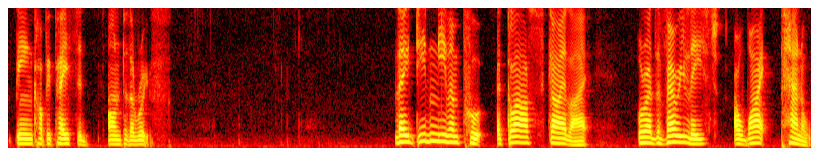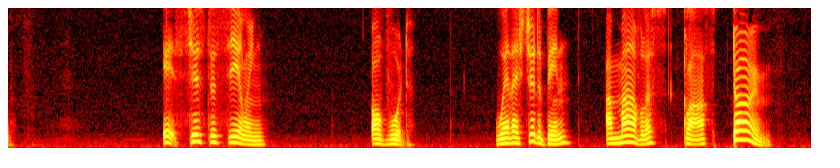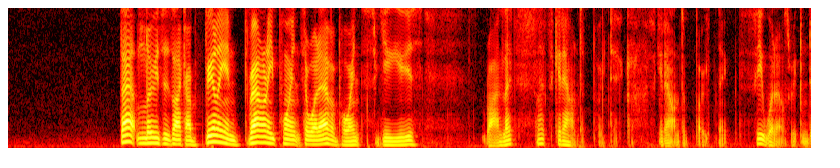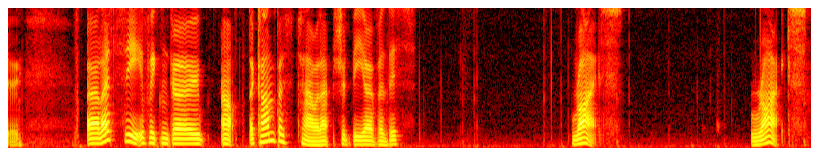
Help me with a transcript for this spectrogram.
being copy pasted onto the roof. They didn't even put a glass skylight, or at the very least, a white panel. It's just a ceiling of wood, where there should have been a marvellous glass dome. That loses like a billion brownie points or whatever points you use. Right, let's let's get out to boat deck. Let's get out into boat deck. See what else we can do. Uh, let's see if we can go up the compass tower. That should be over this. Right. Right.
